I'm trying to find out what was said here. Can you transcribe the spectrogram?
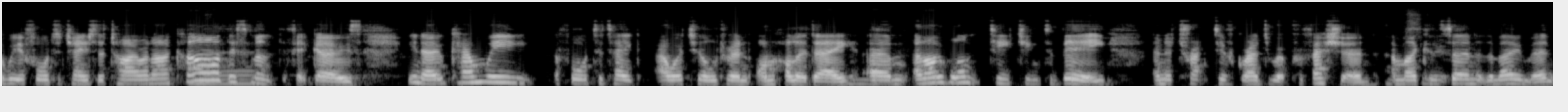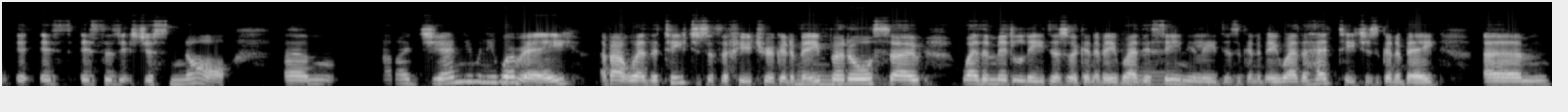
can we afford to change the tire on our car yeah. this month if it goes? You know, can we afford to take our children on holiday? Mm. Um, and I want teaching to be an attractive graduate profession. Absolutely. And my concern at the moment is is that it's just not. Um, and I genuinely worry about where the teachers of the future are going to be, mm. but also where the middle leaders are going to be, where yeah. the senior leaders are going to be, where the head teachers are going to be. Um,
